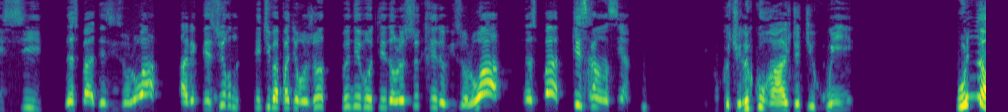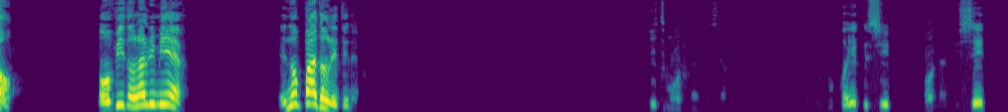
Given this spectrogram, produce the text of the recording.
ici, n'est-ce pas, des isoloirs avec des urnes et tu vas pas dire aux gens, venez voter dans le secret de l'isoloir, n'est-ce pas, qui sera ancien. Il faut que tu aies le courage de dire oui ou non. On vit dans la lumière et non pas dans les ténèbres. Dites-moi, frère vous croyez que si on agissait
